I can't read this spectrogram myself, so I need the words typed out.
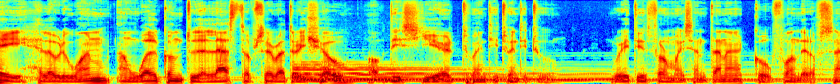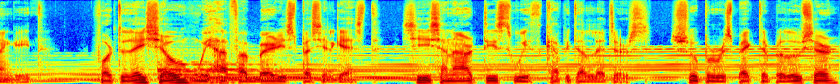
Hey, hello everyone, and welcome to the last observatory show of this year 2022. Greetings from Moy Santana, co founder of Sungate. For today's show, we have a very special guest. She is an artist with capital letters, super respected producer,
